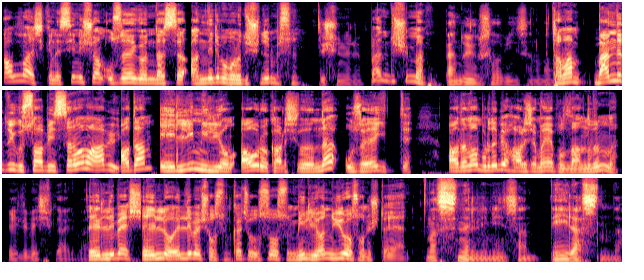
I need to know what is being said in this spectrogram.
Allah aşkına seni şu an uzaya gönderseler anneni babanı düşünür müsün? Düşünürüm. Ben düşünmem. Ben duygusal bir insanım oğlum. Tamam ben de duygusal bir insanım ama abi adam 50 milyon avro karşılığında uzaya gitti. Adama burada bir harcama yapıldı anladın mı? 55 galiba. 55, 50 o 55 olsun kaç olursa olsun milyon euro sonuçta yani. Nasıl sinirli bir insan? Değil aslında.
